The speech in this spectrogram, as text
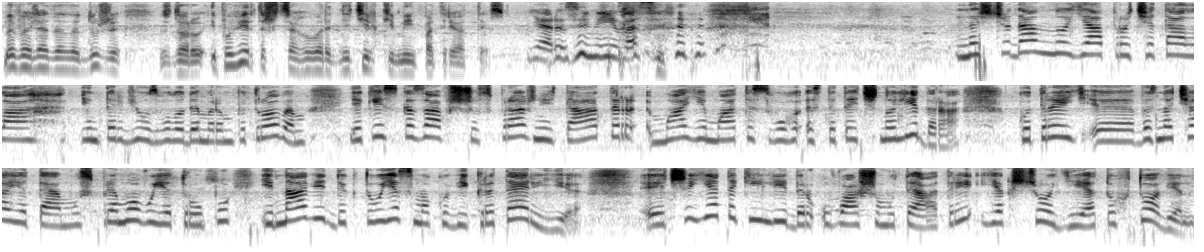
ми виглядали дуже здорово. І повірте, що це говорить не тільки мій патріотизм. Я розумію вас. Нещодавно я прочитала інтерв'ю з Володимиром Петровим, який сказав, що справжній театр має мати свого естетичного лідера, котрий е, визначає тему, спрямовує трупу і навіть диктує смакові критерії. Е, чи є такий лідер у вашому театрі? Якщо є, то хто він?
